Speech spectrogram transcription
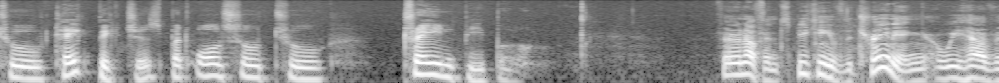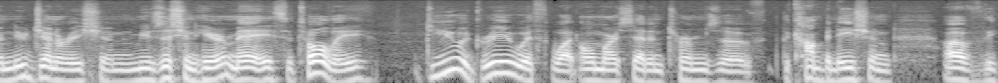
to take pictures, but also to train people. Fair enough. And speaking of the training, we have a new generation musician here, Mae Sithole. Do you agree with what Omar said in terms of the combination of the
